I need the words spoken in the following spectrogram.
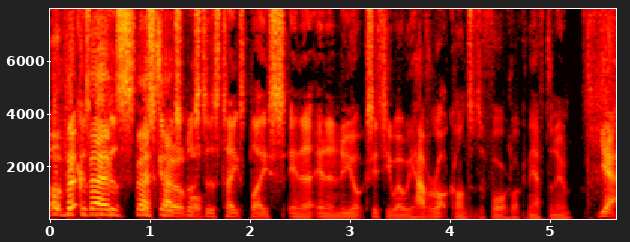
Oh, Oh, because they're- because they're this terrible. Ghostbusters takes place in a in a New York City where we have a rock concerts at four o'clock in the afternoon. Yeah,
